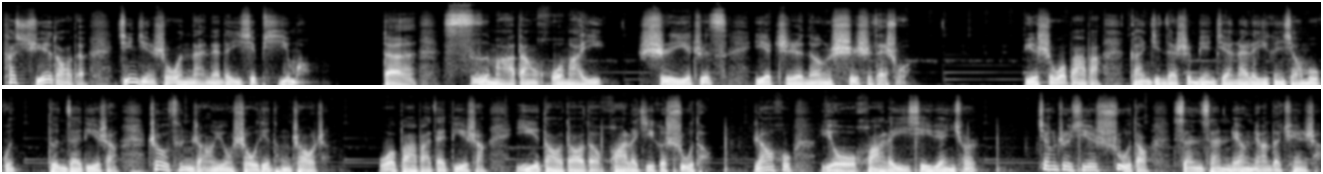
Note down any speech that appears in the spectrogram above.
他学到的仅仅是我奶奶的一些皮毛。但死马当活马医，事已至此，也只能试试再说。于是我爸爸赶紧在身边捡来了一根小木棍。蹲在地上，赵村长用手电筒照着我爸爸在地上一道道的画了几个竖道，然后又画了一些圆圈，将这些竖道三三两两的圈上。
